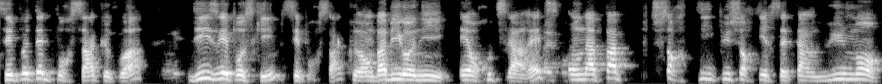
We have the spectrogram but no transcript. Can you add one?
c'est peut-être pour ça que quoi Disent les poskim, c'est pour ça qu'en Babylonie et en Khutzlaretz, on n'a pas sorti, pu sortir cet argument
